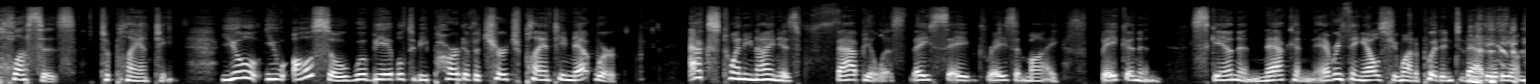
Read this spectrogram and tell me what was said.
pluses to planting. You'll you also will be able to be part of a church planting network Acts 29 is fabulous. They saved raising my bacon and skin and neck and everything else you want to put into that idiom.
